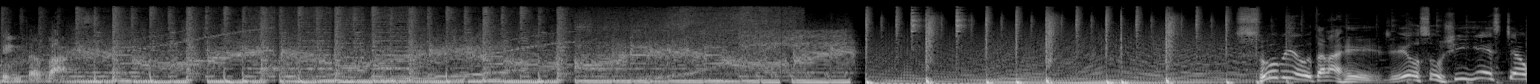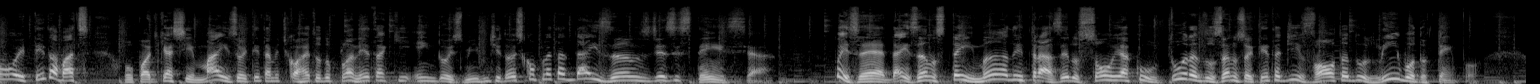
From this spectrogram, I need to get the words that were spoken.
80 watts. Subiu, tá na rede. Eu sou o Gi e este é o 80 Watts, o podcast mais 80mente correto do planeta que em 2022 completa 10 anos de existência. Pois é, 10 anos teimando em trazer o som e a cultura dos anos 80 de volta do limbo do tempo.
